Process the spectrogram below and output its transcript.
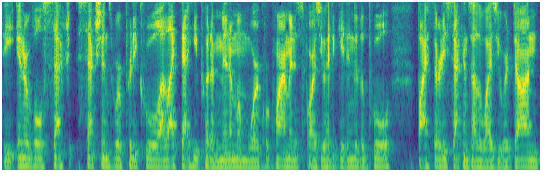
the interval sec- sections were pretty cool. I like that he put a minimum work requirement as far as you had to get into the pool by 30 seconds, otherwise you were done.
